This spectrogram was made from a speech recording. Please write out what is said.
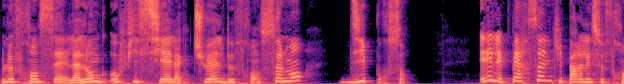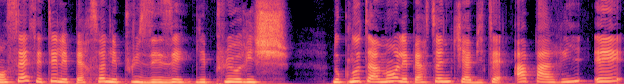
le français, la langue officielle actuelle de France. Seulement 10%. Et les personnes qui parlaient ce français, c'était les personnes les plus aisées, les plus riches. Donc notamment les personnes qui habitaient à Paris et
